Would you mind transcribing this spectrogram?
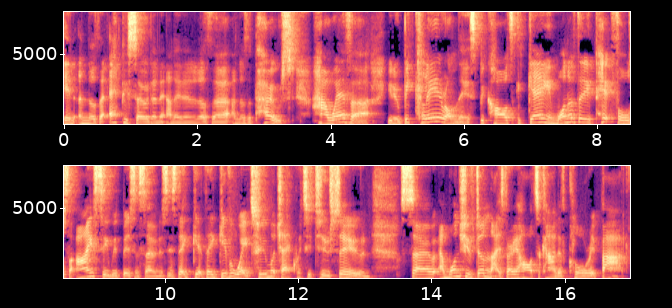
in another episode and, and in another, another post. However, you know, be clear on this because again, one of the pitfalls that I see with business owners is that they give away too much equity too soon. So, and once you've done that, it's very hard to kind of claw it back.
